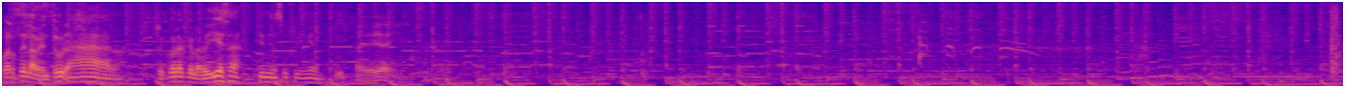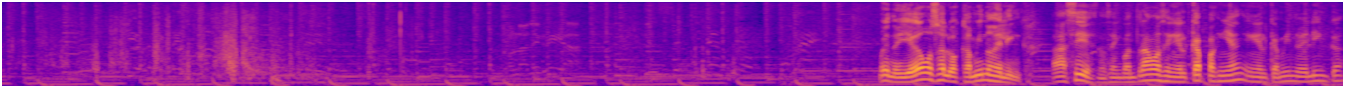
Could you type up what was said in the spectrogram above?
Parte de la aventura. Claro. Recuerda que la belleza tiene un sufrimiento. Ay, ay, ay. Bueno, y llegamos a los caminos del Inca. Así es, nos encontramos en el Capacñán, en el camino del Inca.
